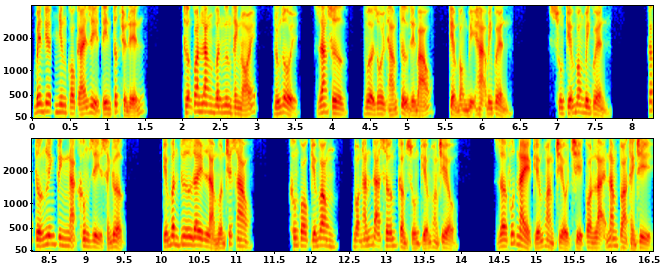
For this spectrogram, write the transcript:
bên kia nhưng có cái gì tin tức chuyển đến? Thượng quan lăng vân ngưng thanh nói, đúng rồi, giang sư, vừa rồi thám tử đến báo, kiểm vòng bị hạ binh quyền. Xuống kiếm vong binh quyền. Các tướng linh kinh ngạc không gì sánh được. Kiếm vân thư đây là muốn chết sao? Không có kiếm vong, bọn hắn đã sớm cầm xuống kiếm hoàng triều. Giờ phút này kiếm hoàng triều chỉ còn lại năm tòa thành trì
